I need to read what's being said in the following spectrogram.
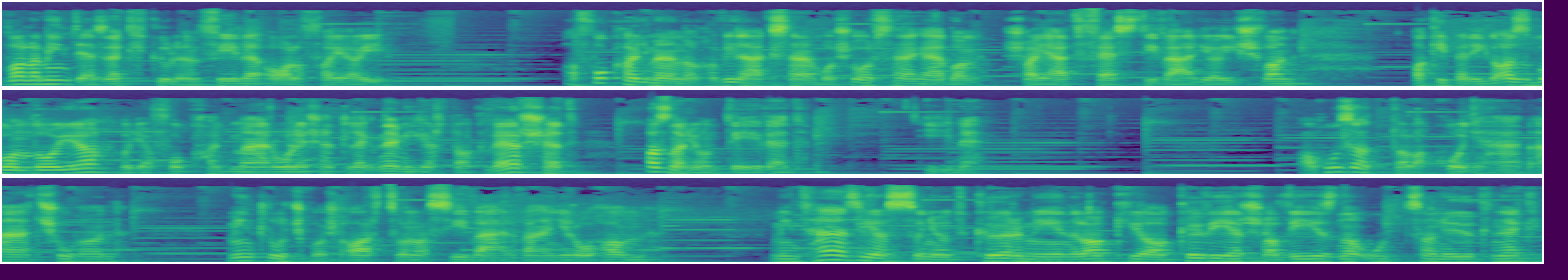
valamint ezek különféle alfajai. A fokhagymának a világ számos országában saját fesztiválja is van, aki pedig azt gondolja, hogy a fokhagymáról esetleg nem írtak verset, az nagyon téved. Íme. A húzattal a konyhán átsuhan, mint lucskos arcon a szivárvány roham. Mint háziasszonyod körmén lakja a kövérs a Vézna utcanőknek,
